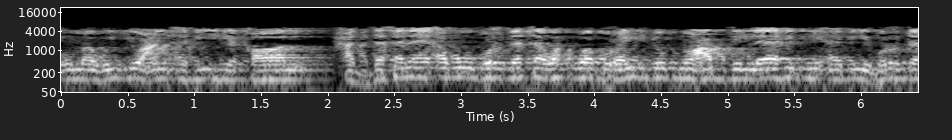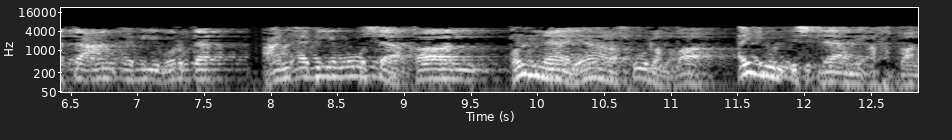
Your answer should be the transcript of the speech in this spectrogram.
الأموي عن أبيه قال حدثنا أبو بردة وهو بريد بن عبد الله بن أبي بردة عن أبي بردة عن أبي موسى قال قلنا يا رسول الله أي الإسلام أفضل؟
